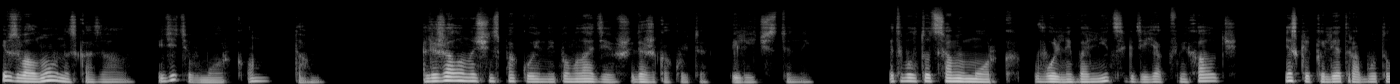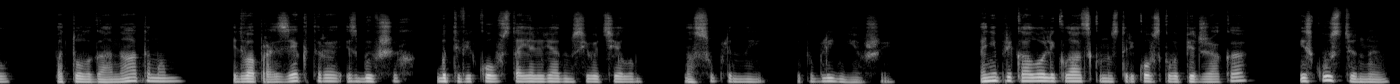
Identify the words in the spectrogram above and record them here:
и взволнованно сказала, «Идите в морг, он там». Лежал он очень спокойный, помолодевший, даже какой-то величественный. Это был тот самый морг вольной больницы, где Яков Михайлович несколько лет работал патологоанатомом, и два прозектора из бывших бытовиков стояли рядом с его телом, насупленные и побледневшие. Они прикололи к лацкану стариковского пиджака искусственную,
